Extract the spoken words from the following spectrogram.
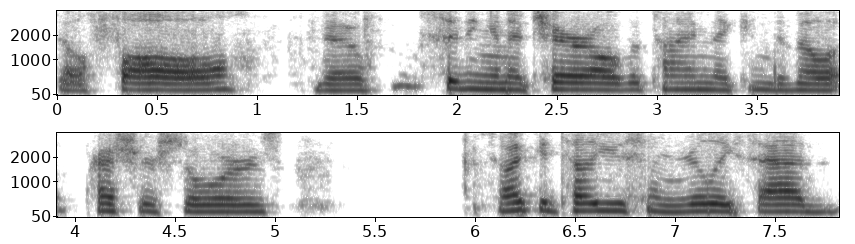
They'll fall. They're sitting in a chair all the time. They can develop pressure sores. So I could tell you some really sad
